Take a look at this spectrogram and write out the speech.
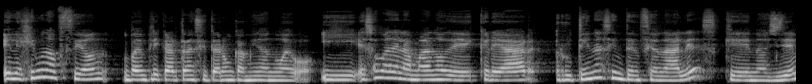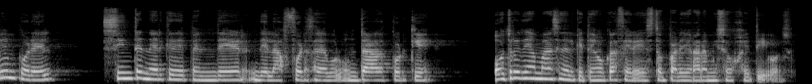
Elegir una opción va a implicar transitar un camino nuevo y eso va de la mano de crear rutinas intencionales que nos lleven por él sin tener que depender de la fuerza de voluntad porque otro día más en el que tengo que hacer esto para llegar a mis objetivos.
